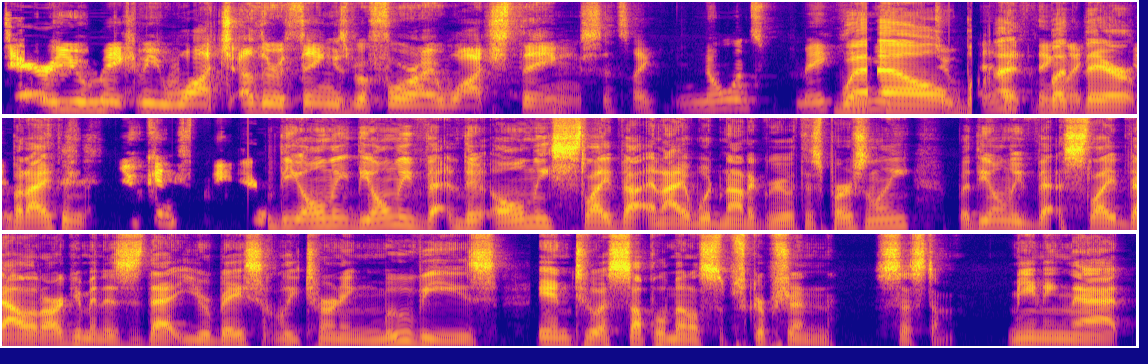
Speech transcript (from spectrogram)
dare you make me watch other things before I watch things? It's like no one's making. me well, but but Like, there, but I think you can. the only the only the only slight and I would not agree with this personally, but the only slight valid argument is, is that you're basically turning movies into a supplemental subscription system, meaning that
